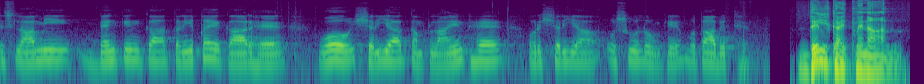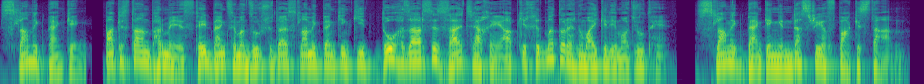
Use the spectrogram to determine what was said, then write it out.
इस्लामी banking का तरीक़ाकार है, वो शरिया कंप्लाइंट है और शरिया उसूलों के मुताबिक है। दिल का इतमान इस्लामिक बैंकिंग। पाकिस्तान भर में स्टेट बैंक से मंजूर शुदा इस्लामिक बैंकिंग की 2000 से जायद शाखें आपकी खिदमत और रहनुमाई के लिए मौजूद हैं। Islamic banking industry of Pakistan.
